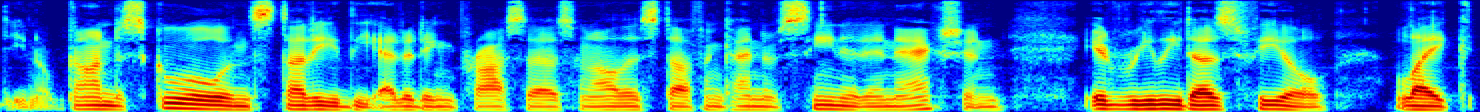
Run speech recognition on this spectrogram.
you know gone to school and studied the editing process and all this stuff and kind of seen it in action, it really does feel like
